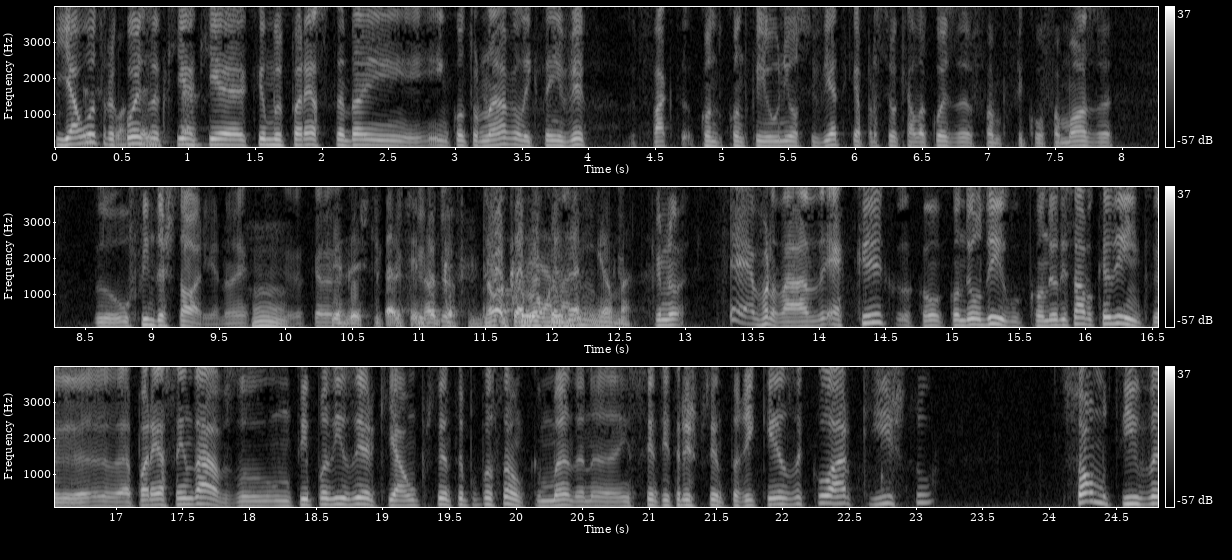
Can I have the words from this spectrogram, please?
E há outra coisa é que, é, que, é, que me parece também incontornável e que tem a ver, de facto, quando, quando caiu a União Soviética, apareceu aquela coisa, ficou famosa, do, o fim da história, não é? Hum, que, fim da história, que, não, não acabou coisa nenhuma. Não, é verdade, é que quando eu digo, quando eu disse há bocadinho que eh, aparece em Davos um tipo a dizer que há 1% da população que manda na, em 63% da riqueza, claro que isto só motiva,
